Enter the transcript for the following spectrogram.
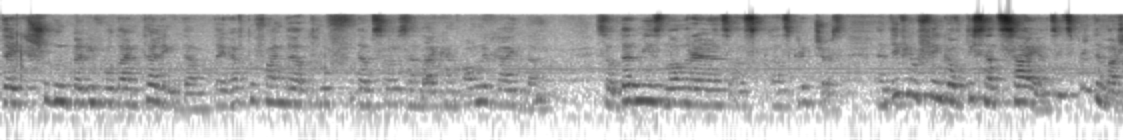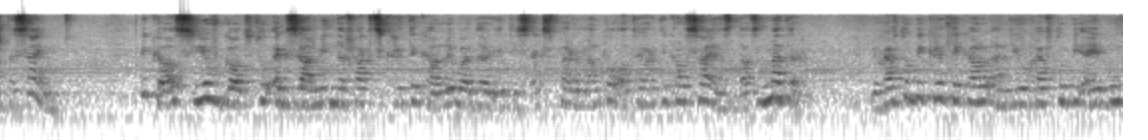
they shouldn't believe what I'm telling them. They have to find their truth themselves, and I can only guide them. So that means non-reliance on, on scriptures. And if you think of decent science, it's pretty much the same because you've got to examine the facts critically, whether it is experimental or theoretical science, doesn't matter. You have to be critical and you have to be able,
